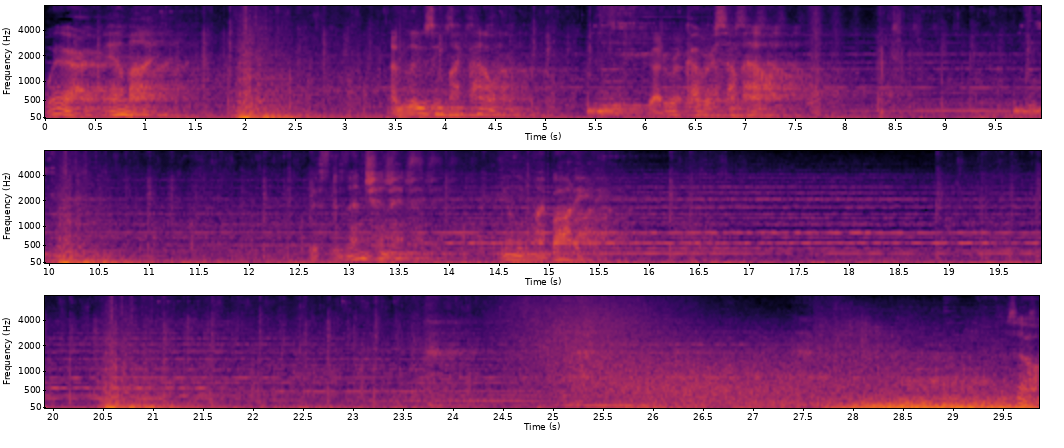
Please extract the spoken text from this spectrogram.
Where am I? I'm losing my power. Gotta recover somehow. This dimension. Healing my body. So,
